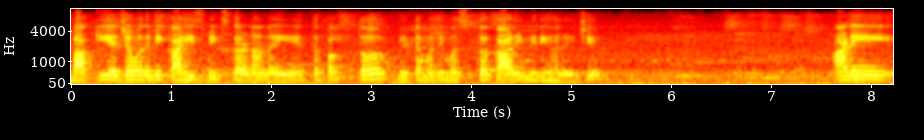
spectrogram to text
बाकी याच्यामध्ये मी काहीच मिक्स करणार नाही आहे तर फक्त बेटामध्ये मस्त काळी मिरी घालायची. आणि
